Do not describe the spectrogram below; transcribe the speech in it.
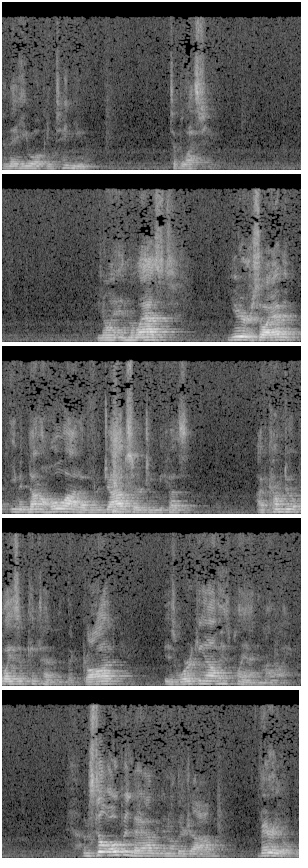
And that He will continue to bless you. You know, in the last year or so, I haven't even done a whole lot of job searching because I've come to a place of contentment that God is working out His plan in my life. I'm still open to having another job, very open.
